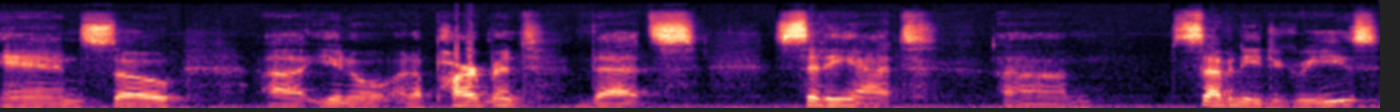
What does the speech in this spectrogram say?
and so uh, you know an apartment that's sitting at um, 70 degrees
